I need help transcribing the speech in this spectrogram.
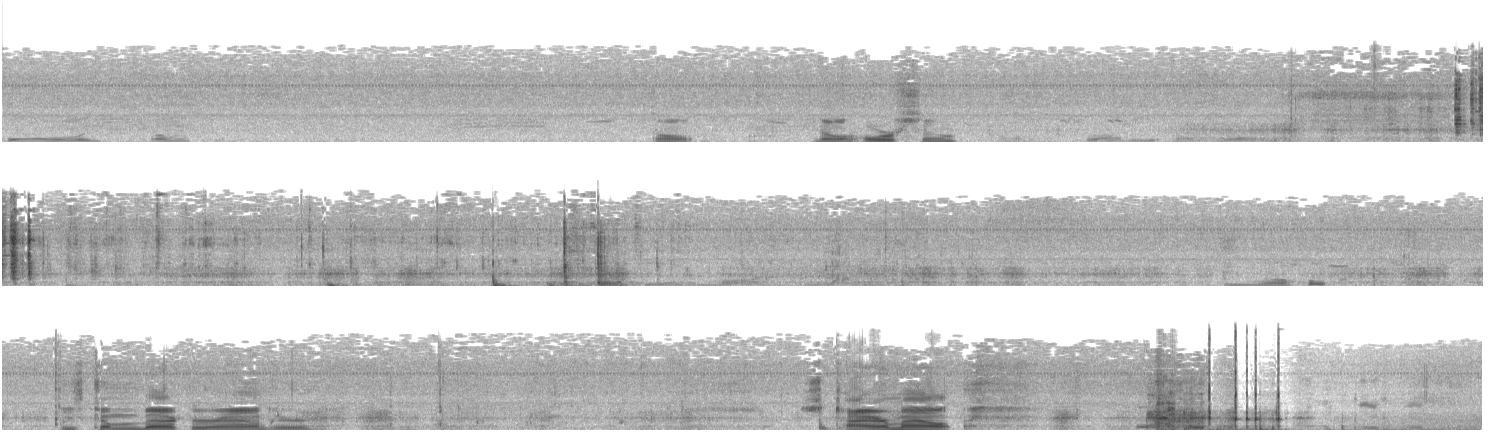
Holy fuck. Don't don't horse him. I'm trying to get my No. He's coming back around here. Just tire him out.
